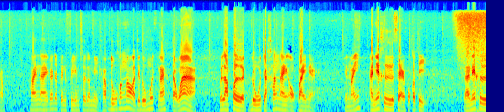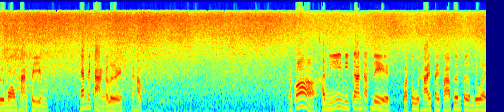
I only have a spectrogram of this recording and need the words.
ครับภายในก็จะเป็นฟิล์มเซรามิกครับ ดูข้างนอกอาจจะดูมืดนะ แต่ว่าเวลาเปิดดูจากข้างในออกไปเนี่ย เห็นไหม อันนี้คือแสงปกติ และนี่คือมองผ่านฟิล์มแทบไม่ต่างกันเลยนะครับ แล้วก็คันนี้มีการอัปเดตประตูท้ายไฟฟ้าเพิ่มเติมด้วย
